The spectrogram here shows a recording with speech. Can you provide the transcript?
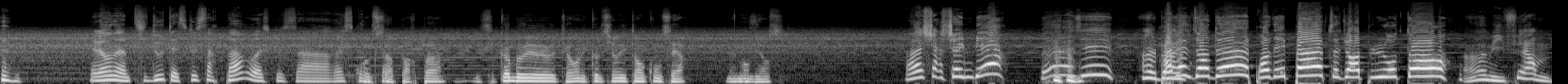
Et là, on a un petit doute. Est-ce que ça repart ou est-ce que ça reste Je crois comme que ça, ça part pas. C'est comme, euh, tu vois, on est comme si on était en concert. Même ambiance. Ah, cherche une bière Ouais, Vas-y Ah, le bar, il- Ramène-en deux Prends des pâtes, ça durera plus longtemps ah, mais il ferme.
